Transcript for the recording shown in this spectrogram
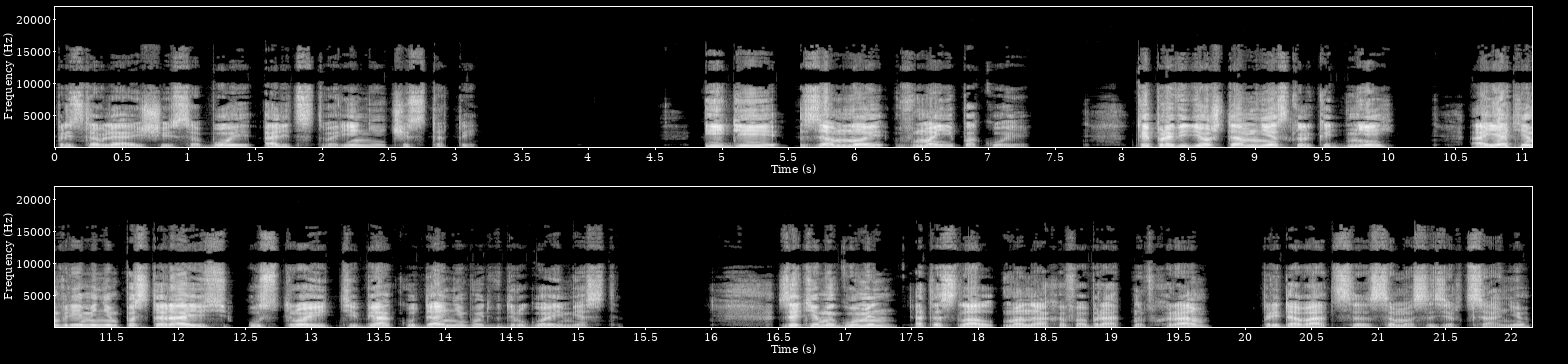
представляющее собой олицетворение чистоты. Иди за мной в мои покои. Ты проведешь там несколько дней, а я тем временем постараюсь устроить тебя куда-нибудь в другое место. Затем игумен отослал монахов обратно в храм, предаваться самосозерцанию,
